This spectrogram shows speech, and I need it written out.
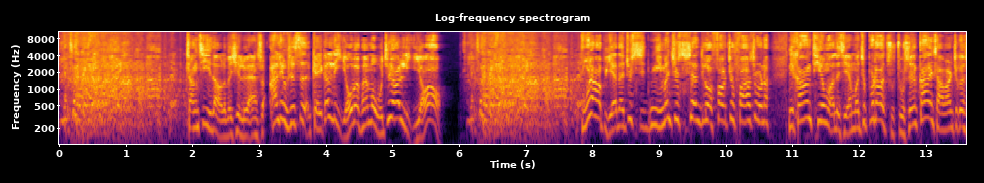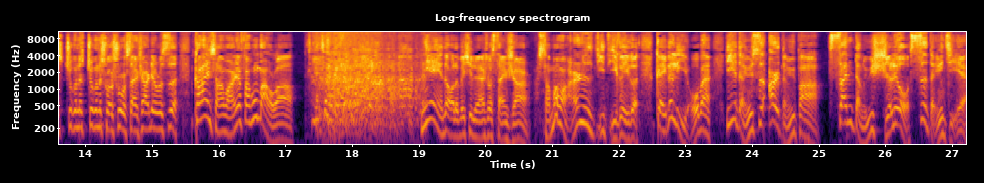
张继到了微信留言说啊六十四，给个理由吧，朋友们，我就要理由，不要别的，就是你们就现在给我发就发数呢。你刚刚听我的节目就不知道主主持人干啥玩意儿，就跟就跟那就跟那说数三十二六十四干啥玩意儿要发红包啊？念也到了微信留言说三十二，什么玩意儿？一一个一个给个理由呗。一等于四，二等于八，三等于十六，四等于几？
